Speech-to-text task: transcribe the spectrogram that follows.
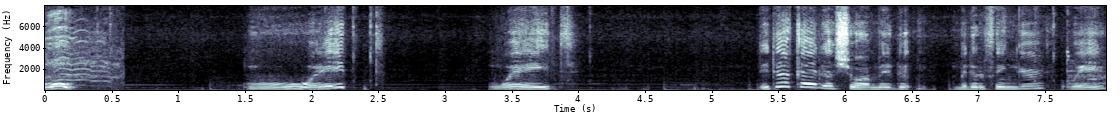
Ooh. Ooh, wait. Wait. Did that guy just show a middle, middle finger? Wait.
